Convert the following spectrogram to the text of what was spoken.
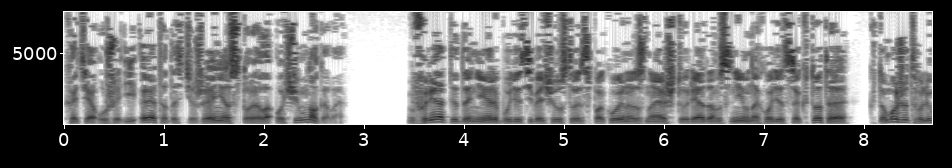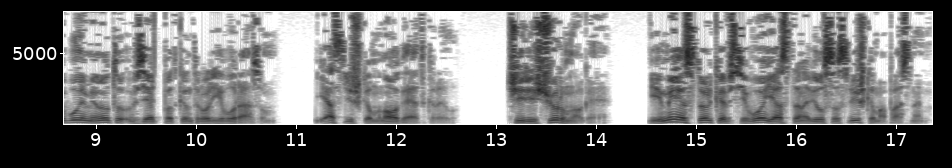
хотя уже и это достижение стоило очень многого. Вряд ли Даниэль будет себя чувствовать спокойно, зная, что рядом с ним находится кто-то, кто может в любую минуту взять под контроль его разум. Я слишком многое открыл. Чересчур многое. Имея столько всего, я становился слишком опасным.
